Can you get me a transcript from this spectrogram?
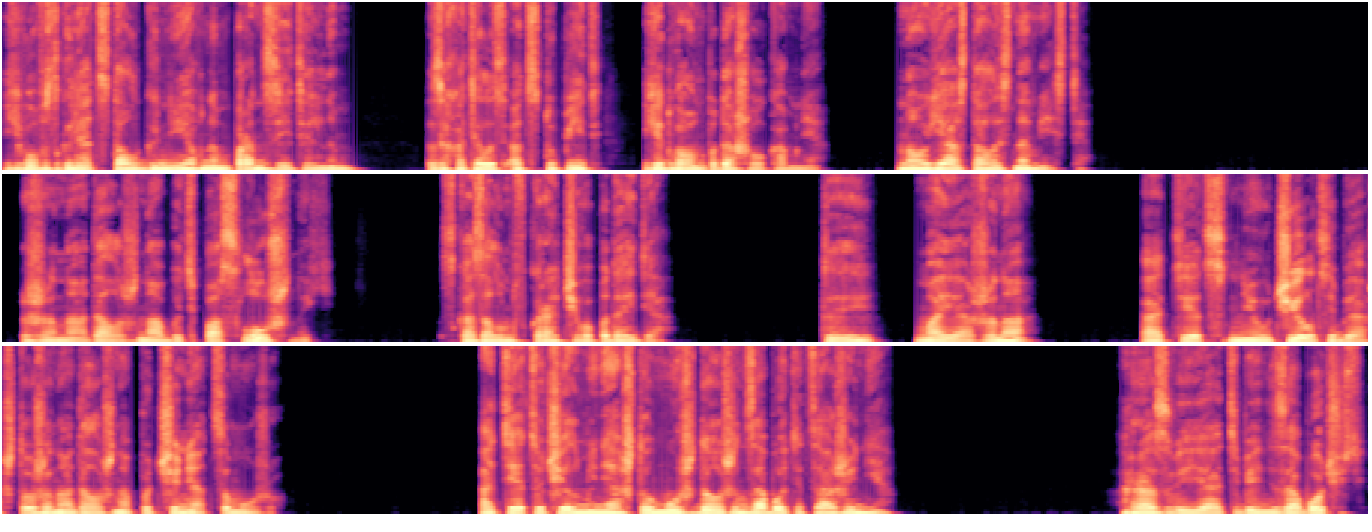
его взгляд стал гневным, пронзительным. Захотелось отступить, едва он подошел ко мне. Но я осталась на месте. «Жена должна быть послушной», — сказал он вкрадчиво, подойдя. «Ты моя жена. Отец не учил тебя, что жена должна подчиняться мужу?» «Отец учил меня, что муж должен заботиться о жене». «Разве я о тебе не забочусь?»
